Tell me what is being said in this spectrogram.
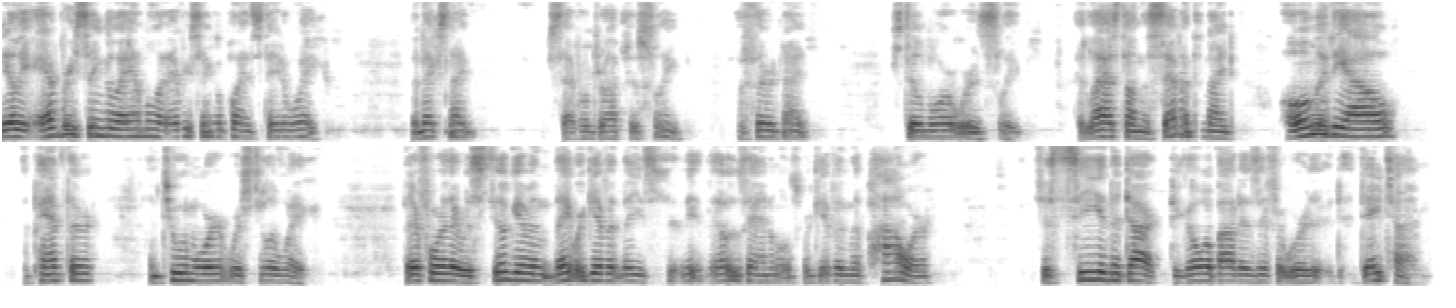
nearly every single animal and every single plant stayed awake. The next night, several dropped asleep. The third night, still more were asleep. At last, on the seventh night, only the owl, the panther, and two or more were still awake. Therefore, they were still given. They were given these. Those animals were given the power to see in the dark, to go about as if it were daytime,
